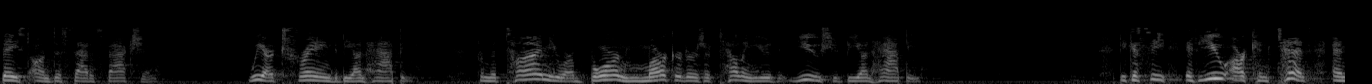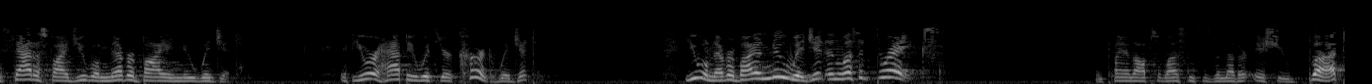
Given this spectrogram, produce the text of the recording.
based on dissatisfaction. We are trained to be unhappy. From the time you are born, marketers are telling you that you should be unhappy. Because, see, if you are content and satisfied, you will never buy a new widget. If you are happy with your current widget, you will never buy a new widget unless it breaks. And planned obsolescence is another issue. But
